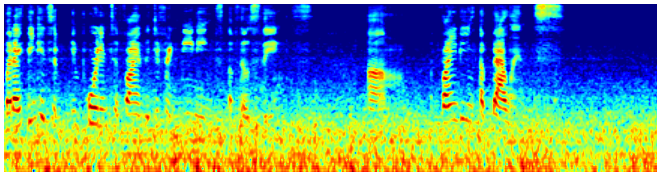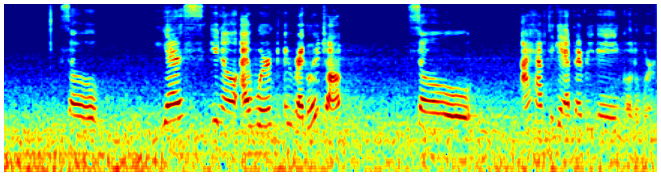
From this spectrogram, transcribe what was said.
But I think it's important to find the different meanings of those things. Um, finding a balance. So, yes, you know, I work a regular job. So, I have to get up every day and go to work.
